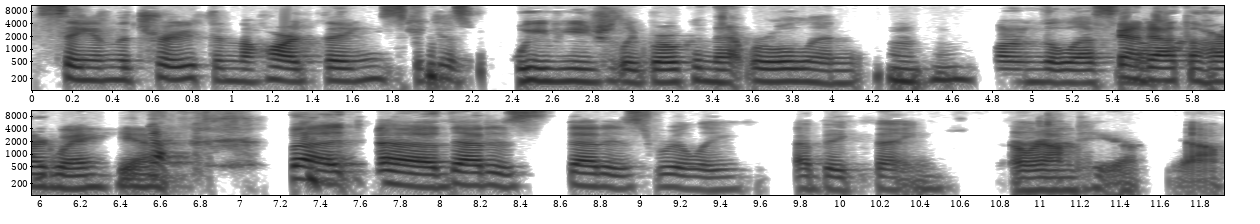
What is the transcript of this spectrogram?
saying the truth and the hard things because we've usually broken that rule and mm-hmm. learned the lesson. Found out the hard way, yeah. yeah. But uh, that is that is really a big thing around here. Yeah.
